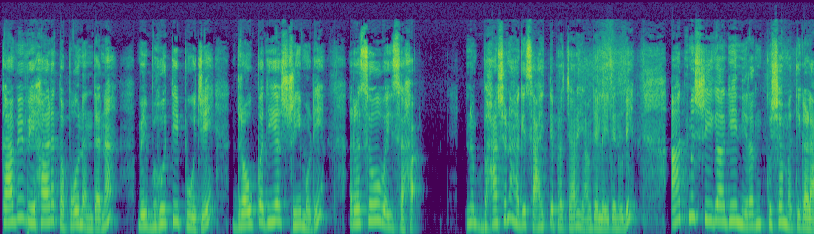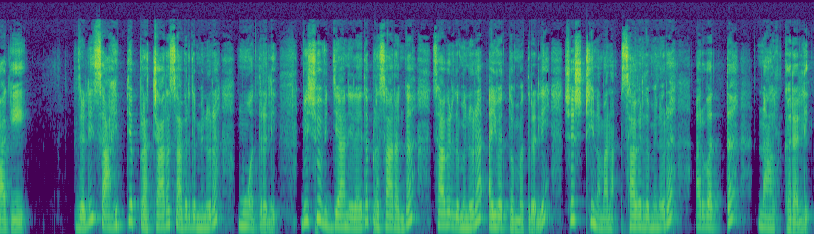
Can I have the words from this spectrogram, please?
ಕಾವ್ಯ ವಿಹಾರ ತಪೋನಂದನ, ವಿಭೂತಿ ಪೂಜೆ, ದ್ರೌಪದಿಯ ಶ್ರೀಮುಡಿ, ರಸೋವೈಸಹ. ಭಾಷಣ ಹಾಗೆ ಸಾಹಿತ್ಯ ಪ್ರಚಾರ ಯಾವುದೆಲ್ಲ ಇದೆ ನೋಡಿ. ಆತ್ಮಶ್ರೀಗಾಗಿ ನಿರಂಕುಶ ಮತಿಗಳಾಗಿ. ಇದರಲ್ಲಿ ಸಾಹಿತ್ಯ ಪ್ರಚಾರ ಸಾವಿರದ ಒಂಬೈನೂರ ಮೂವತ್ತರಲ್ಲಿ. ವಿಶ್ವವಿದ್ಯಾನಿಲಯದ ಪ್ರಸಾರಂಗ ಸಾವಿರದ ಒಂಬೈನೂರ ಐವತ್ತೊಂಬತ್ತರಲ್ಲಿ. ಷಷ್ಠಿ ನಮನ ಸಾವಿರದ ಒಂಬೈನೂರ ಅರವತ್ತ ನಾಲ್ಕರಲ್ಲಿ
